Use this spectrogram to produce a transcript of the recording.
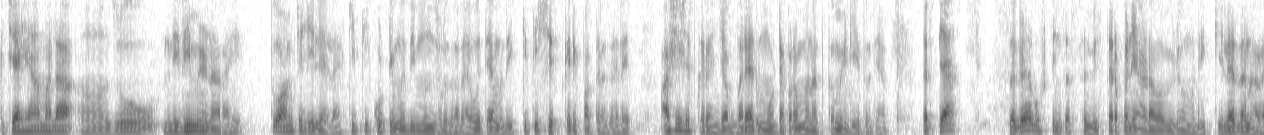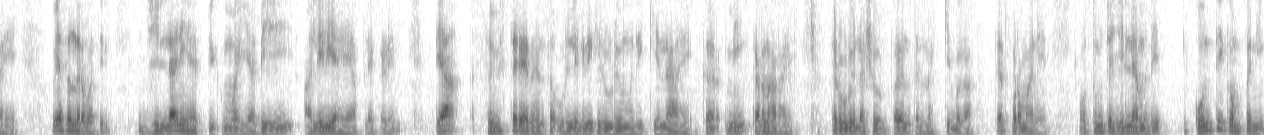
च्या हे आम्हाला जो निधी मिळणार आहे तो आमच्या जिल्ह्याला किती कोटीमध्ये मंजूर झाला आहे व त्यामध्ये किती शेतकरी पात्र झाले आहेत अशा शेतकऱ्यांच्या बऱ्याच मोठ्या प्रमाणात कमेंट येत होत्या. तर त्या सगळ्या गोष्टींचा सविस्तरपणे आढावा व्हिडिओमध्ये केला जाणार आहे. व या संदर्भातील जिल्हानिहाय पीक विमा यादी जी आलेली आहे आपल्याकडे त्या सविस्तर याद्यांचा उल्लेख देखील व्हिडिओमध्ये केला आहे. कर मी करणार आहे. तर व्हिडिओला शेवटपर्यंत नक्की बघा. त्याचप्रमाणे तुमच्या जिल्ह्यामध्ये कोणती कंपनी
